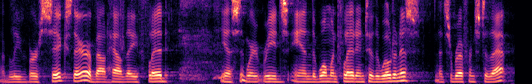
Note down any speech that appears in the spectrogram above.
I believe verse 6 there, about how they fled. Yes, where it reads, And the woman fled into the wilderness. That's a reference to that.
